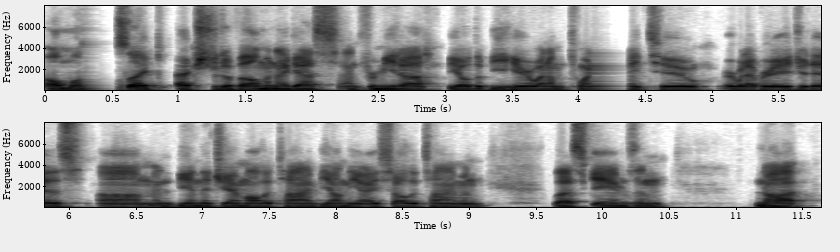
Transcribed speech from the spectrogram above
almost like extra development, I guess. And for me to be able to be here when I'm 22 or whatever age it is, um, and be in the gym all the time, be on the ice all the time, and less games, and not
